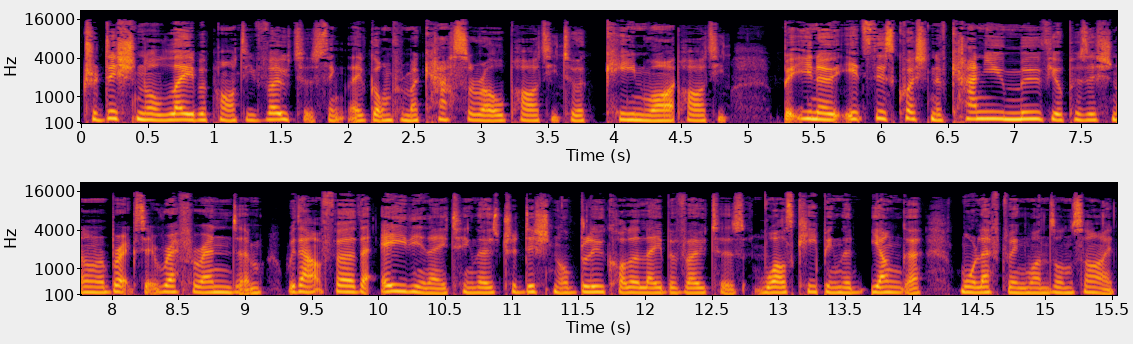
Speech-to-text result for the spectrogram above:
traditional Labour Party voters think they've gone from a casserole party to a quinoa party. But, you know, it's this question of can you move your position on a Brexit referendum without further alienating those traditional blue collar Labour voters whilst keeping the younger, more left wing ones on side?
